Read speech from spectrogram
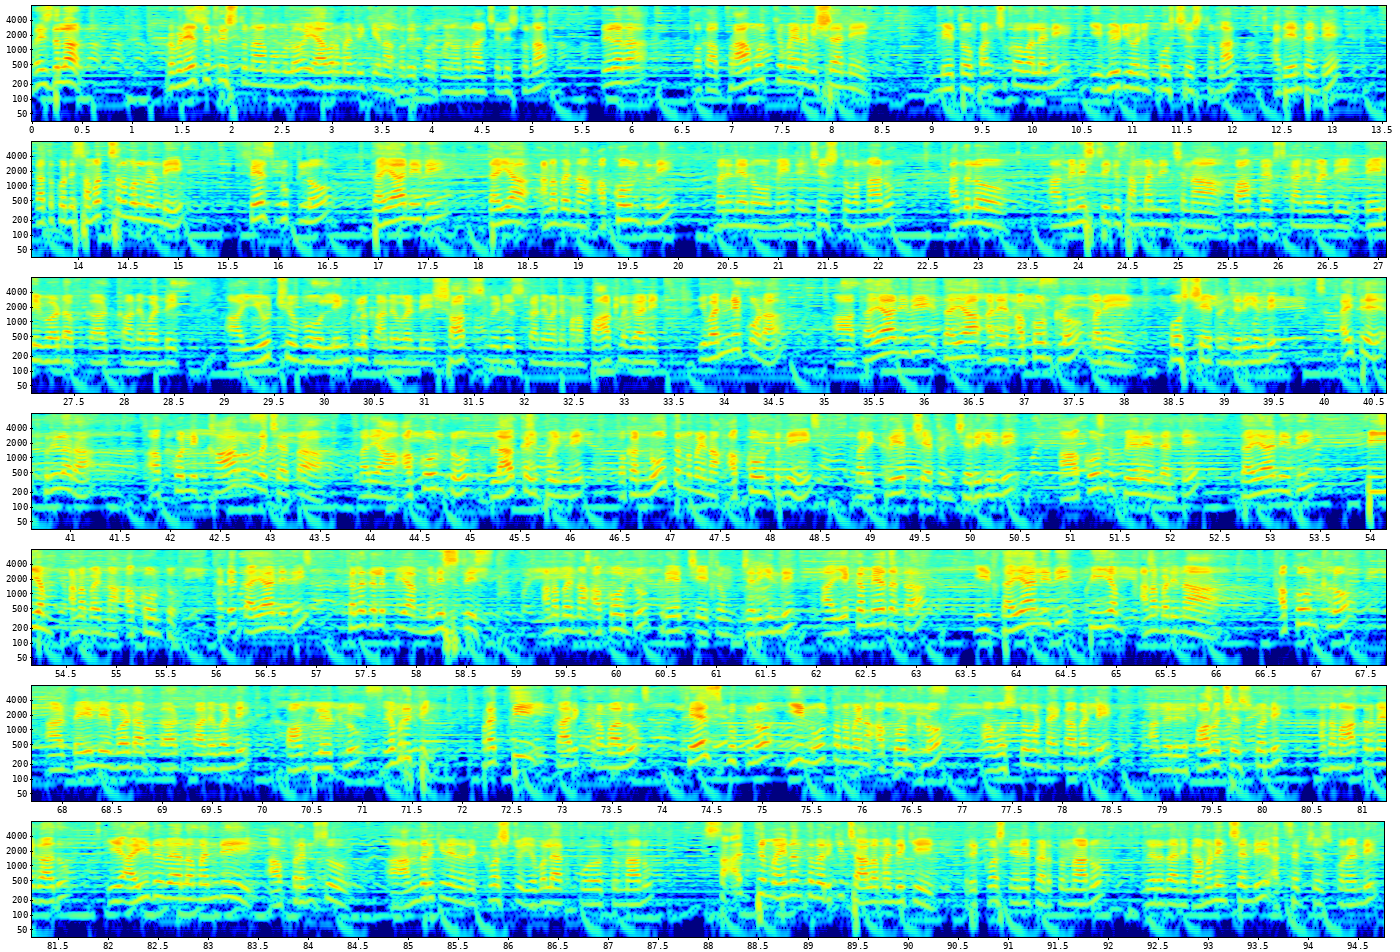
Praise the lord. ప్రభు యేసుక్రీస్తు నామంలో యాభై మందికి నా హృదయపూర్వకమైన వందనాలు చెల్లిస్తున్నా. ప్రియులరా ఒక ప్రాముఖ్యమైన విషయాన్ని మీతో పంచుకోవాలని ఈ వీడియోని పోస్ట్ చేస్తున్నా. అదేంటంటే గత కొన్ని సంవత్సరముల నుండి ఫేస్బుక్లో దయానిధి దయా అనబడిన అకౌంట్ని మరి నేను మెయింటైన్ చేస్తూ ఉన్నాను. అందులో ఆ మినిస్ట్రీకి సంబంధించిన పాంప్లెట్స్ కానివ్వండి డైలీ వర్డ్ ఆఫ్ గాడ్ కానివ్వండి ఆ యూట్యూబ్ లింకులు కానివ్వండి షార్ట్స్ వీడియోస్ కానివ్వండి మన పాటలు కానీ ఇవన్నీ కూడా ఆ దయానిధి దయా అనే అకౌంట్లో మరి పోస్ట్ చేయటం జరిగింది. అయితే ప్రియులరా ఆ కొన్ని కారణముల చేత మరి ఆ అకౌంట్ బ్లాక్ అయిపోయింది. ఒక నూతనమైన అకౌంట్ని మరి క్రియేట్ చేయటం జరిగింది. ఆ అకౌంట్ పేరు ఏంటంటే దయానిధి పిఎం అనబడిన అకౌంట్. అంటే దయానిధి ఫిలదెల్పియా మినిస్ట్రీస్ అనబడిన అకౌంట్ క్రియేట్ చేయటం జరిగింది. ఆ ఇక మీదట ఈ దయానిధి పిఎం అనబడిన అకౌంట్లో ఆ డైలీ వర్డ్ ఆఫ్ గాడ్ కానివ్వండి పాంప్లెట్లు ఎవ్రీథింగ్ ప్రతి కార్యక్రమాలు ఫేస్బుక్లో ఈ నూతనమైన అకౌంట్లో ఆ వస్తూ ఉంటాయి కాబట్టి ఆ మీరు ఇది ఫాలో చేసుకోండి. అంత మాత్రమే కాదు ఈ ఐదు వేల మంది ఆ ఫ్రెండ్స్ అందరికీ నేను రిక్వెస్ట్ ఇవ్వలేకపోతున్నాను. సాధ్యమైనంత వరకు చాలామందికి రిక్వెస్ట్ నేనే పెడుతున్నాను. మీరు దాన్ని గమనించండి అక్సెప్ట్ చేసుకోనండి.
